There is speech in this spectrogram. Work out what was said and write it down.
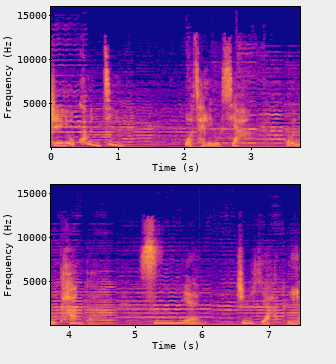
只有困境，我才留下滚烫的。思念之眼泪，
